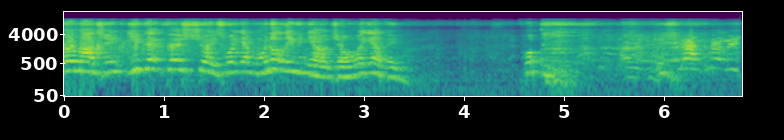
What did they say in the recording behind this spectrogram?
Oh, Margy, you get first choice. What you having? We're not leaving you out, John. What you having? What? Definitely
